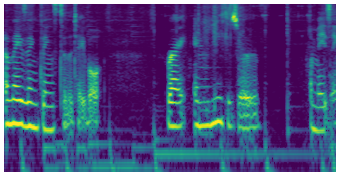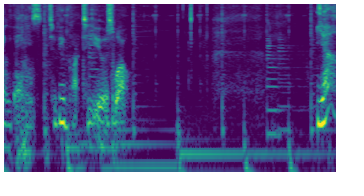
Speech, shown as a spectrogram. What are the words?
amazing things to the table, right? And you deserve amazing things to be brought to you as well. Yeah.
